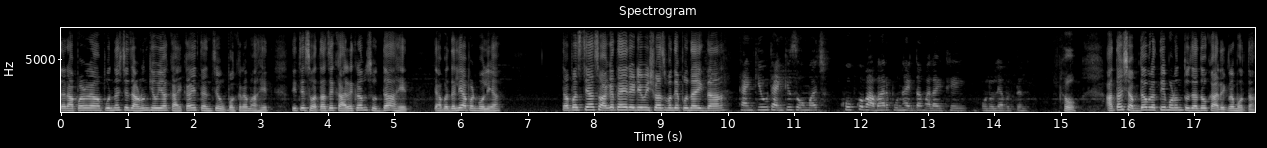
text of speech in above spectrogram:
तर आपण पुनश्च जाणून घेऊया काय काय त्यांचे उपक्रम आहेत. तिचे स्वतःचे कार्यक्रमसुद्धा आहेत. त्याबद्दलही आपण बोलूया. तपस्या स्वागत आहे रेडिओ विश्वासमध्ये पुन्हा एकदा. थँक्यू थँक्यू सो मच खूप खूप आभार पुन्हा एकदा मला इथे बोलवल्याबद्दल. हो. आता शब्दव्रती म्हणून तुझा जो कार्यक्रम होता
